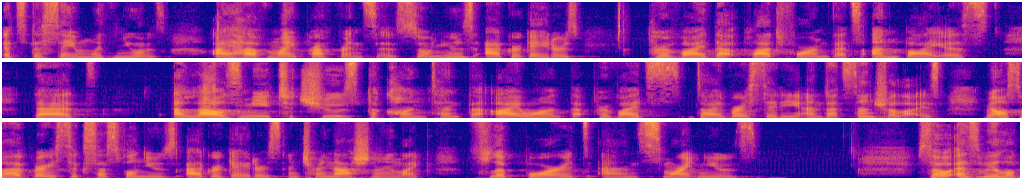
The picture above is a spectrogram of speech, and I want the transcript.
It's the same with news. I have my preferences. So, news aggregators provide that platform that's unbiased, that allows me to choose the content that I want that provides diversity and that's centralized. We also have very successful news aggregators internationally like Flipboard and Smart News. So as we look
